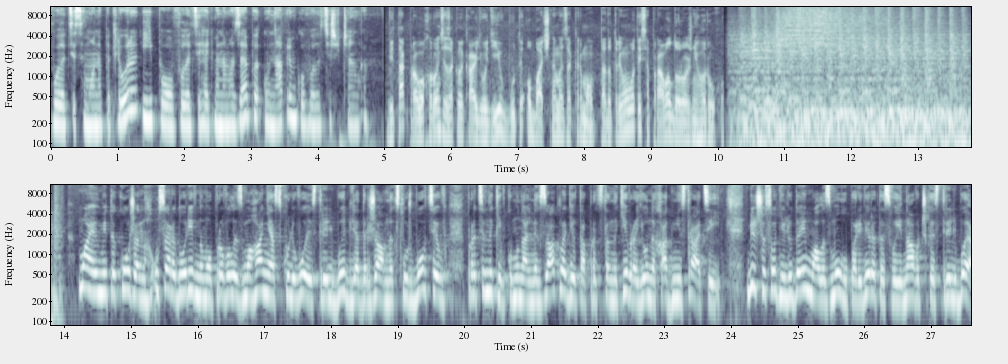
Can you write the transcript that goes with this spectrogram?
вулиці Симона Петлюри і по вулиці Гетьмана Мазепи у напрямку вулиці Шевченка. Відтак правоохоронці закликають водіїв бути обачними за кермом та дотримуватися правил дорожнього руху. Має вміти кожен. У середу Рівному провели змагання з кульової стрільби для державних службовців, працівників комунальних закладів та представників районних адміністрацій. Більше сотні людей мали змогу перевірити свої навички стрільби.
